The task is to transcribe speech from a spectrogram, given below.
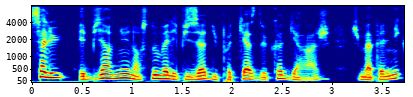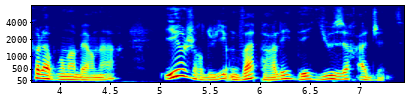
Salut et bienvenue dans ce nouvel épisode du podcast de Code Garage. Je m'appelle Nicolas Brandin-Bernard et aujourd'hui on va parler des user agents.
